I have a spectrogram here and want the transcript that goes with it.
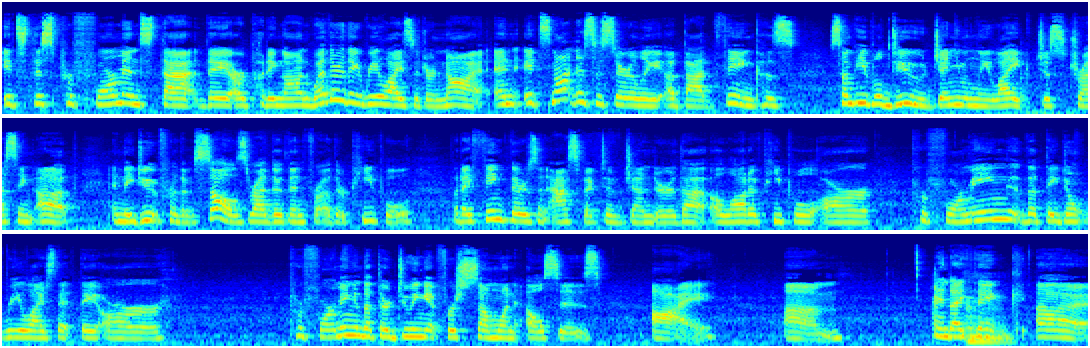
it's this performance that they are putting on whether they realize it or not. And it's not necessarily a bad thing cuz some people do genuinely like just dressing up and they do it for themselves rather than for other people. But I think there's an aspect of gender that a lot of people are performing that they don't realize that they are performing and that they're doing it for someone else's eye. Um, and I think uh,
